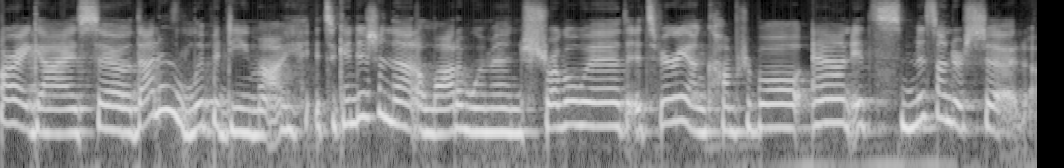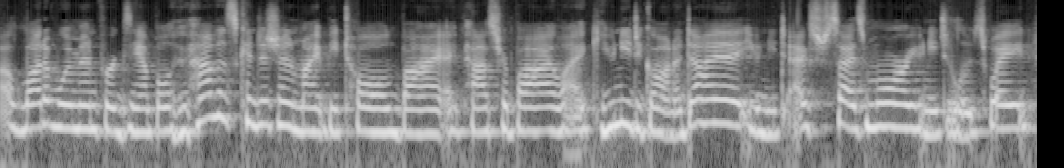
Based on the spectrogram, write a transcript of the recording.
All right, guys, so that is lipedema. It's a condition that a lot of women struggle with. It's very uncomfortable and it's misunderstood. A lot of women, for example, who have this condition might be told by a passerby, like, you need to go on a diet, you need to exercise more, you need to lose weight.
